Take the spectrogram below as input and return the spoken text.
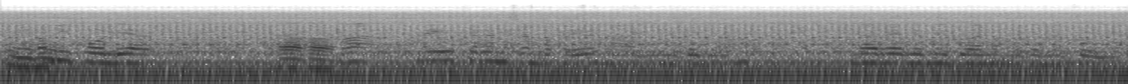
Mhm. Kami foliar. Oo. Ma, may karanasan ba kayo na yung ganyan? Nare-remedyoan ng magandang foliar.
